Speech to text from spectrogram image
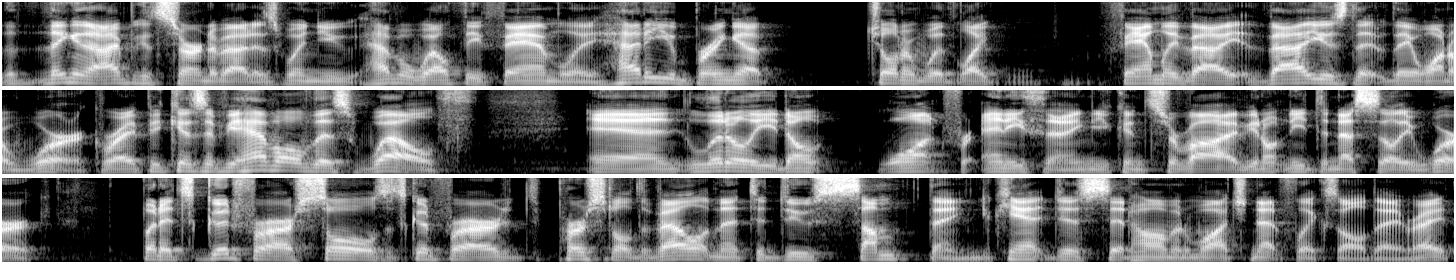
the thing that I'm concerned about is when you have a wealthy family, how do you bring up children with like family value, values that they want to work, right? Because if you have all this wealth and literally you don't want for anything, you can survive, you don't need to necessarily work. but it's good for our souls. It's good for our personal development to do something. You can't just sit home and watch Netflix all day, right?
